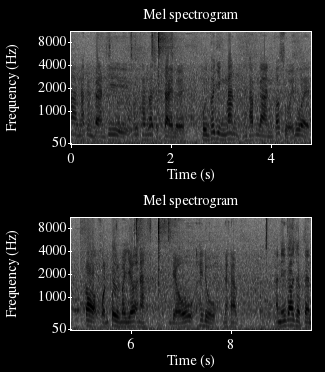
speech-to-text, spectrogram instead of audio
มากนะ เป็นแบรนด์ที่ค่อนข้างน่าสนใจเลย ปืนเขายิงมั่นนะครับ งานก็สวยด้วย ก็ขนปืนมาเยอะนะ เดี๋ยวให้ดูนะครับ อันนี้ก็จะเป็น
